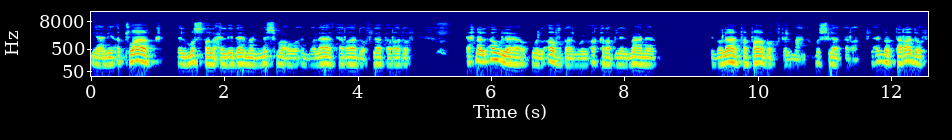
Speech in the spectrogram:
يعني إطلاق المصطلح اللي دائما نسمعه أنه لا ترادف لا ترادف. إحنا الأولى والأفضل والأقرب للمعنى أنه لا تطابق في المعنى مش لا ترادف. لأنه الترادف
